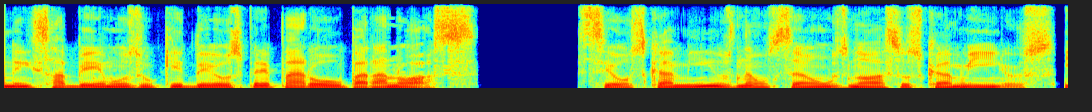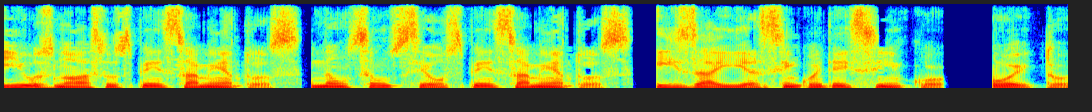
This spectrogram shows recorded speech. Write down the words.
nem sabemos o que Deus preparou para nós. Seus caminhos não são os nossos caminhos, e os nossos pensamentos não são seus pensamentos. Isaías 55, 8.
